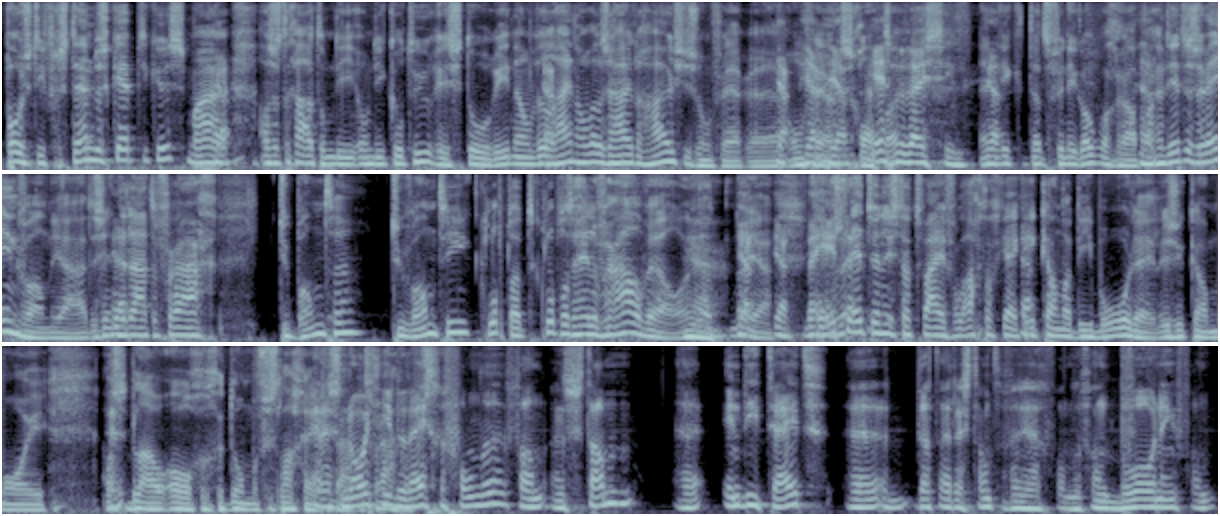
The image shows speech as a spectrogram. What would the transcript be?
positief gestemde scepticus. Maar als het gaat om die, om die cultuurhistorie... dan wil hij nog wel eens heilige huisjes omver, eh Ja, omver ja, ja. schoppen. Eerst bewijs zien. En ik, dat vind ik ook wel grappig. Ja. En dit is er één van, ja. Dus inderdaad de vraag... Tubanten? Tuanti? Klopt dat, klopt dat hele verhaal wel? En Ja. Dat, nou Ja, ja. Volgens Edwin is dat twijfelachtig. Kijk, ik kan dat niet beoordelen. Dus ik kan mooi als blauwogige domme verslaggever... Er is nooit hier vragen. bewijs gevonden van een stam eh, in die tijd eh, dat er restanten van zijn gevonden. Van bewoning, van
